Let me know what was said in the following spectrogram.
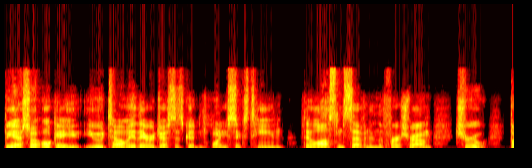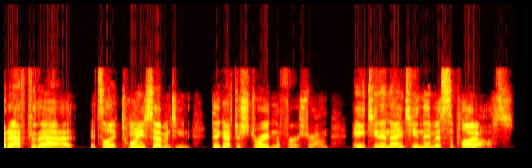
but yeah, so okay, you, you would tell me they were just as good in 2016. They lost in seven in the first round. True. But after that, it's like 2017, they got destroyed in the first round. 18 and 19, they missed the playoffs.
